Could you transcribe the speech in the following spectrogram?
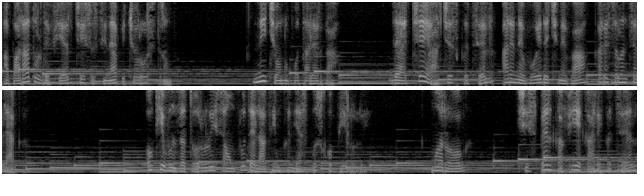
aparatul de fier ce îi susținea piciorul strâmb. Nici eu nu pot alerga. De aceea acest cățel are nevoie de cineva care să-l înțeleagă. Ochii vânzătorului s-au umplut de lacrimi când i-a spus copilului. Mă rog și sper ca fiecare cățel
